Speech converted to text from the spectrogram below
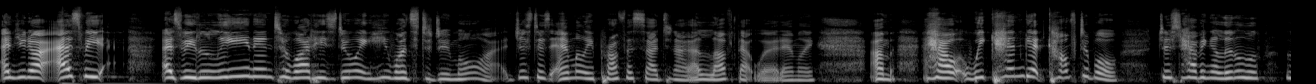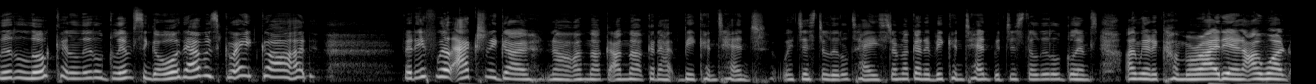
And you know, as we as we lean into what He's doing, He wants to do more. Just as Emily prophesied tonight, I love that word, Emily. Um, how we can get comfortable just having a little little look and a little glimpse and go, "Oh, that was great, God." But if we'll actually go, no, I'm not, I'm not going to be content with just a little taste. I'm not going to be content with just a little glimpse. I'm going to come right in. I want,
